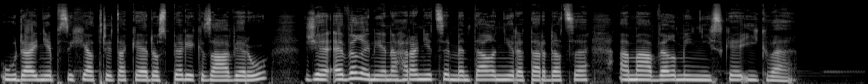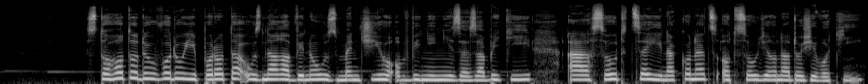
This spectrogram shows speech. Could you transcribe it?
Údajně psychiatři také dospěli k závěru, že Evelyn je na hranici mentální retardace a má velmi nízké IQ. Z tohoto důvodu ji porota uznala vinou z menšího obvinění ze zabití a soudce ji nakonec odsoudil na doživotí.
